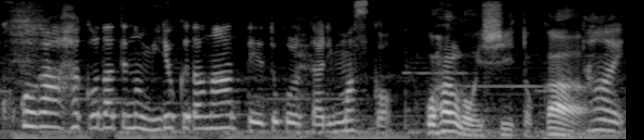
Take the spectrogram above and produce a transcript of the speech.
ここが函館の魅力だなっていうところってありますか？ご飯が美味しいとか、はい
